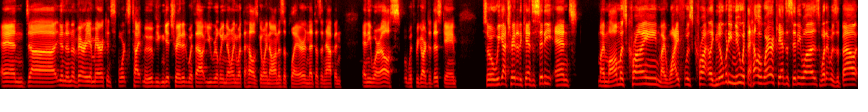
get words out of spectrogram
and uh, in a very American sports type move, you can get traded without you really knowing what the hell is going on as a player, and that doesn't happen anywhere else with regard to this game. So we got traded to Kansas City, and my mom was crying, my wife was crying. Like nobody knew what the hell where Kansas City was, what it was about.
